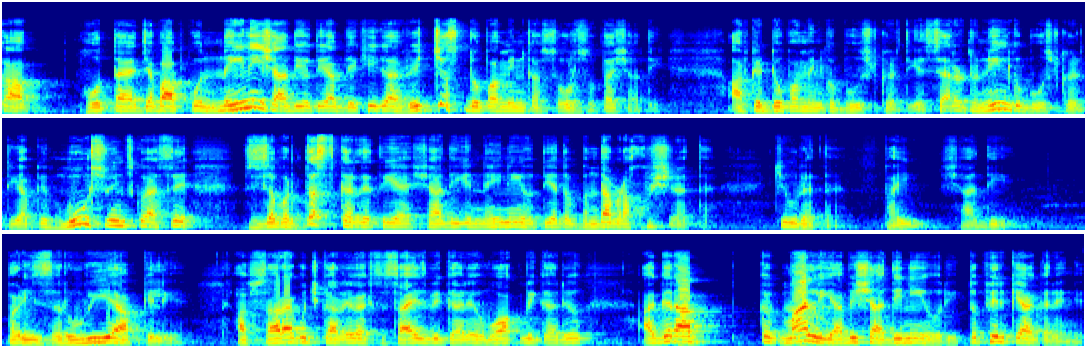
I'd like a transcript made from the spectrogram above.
का होता है, जब आपको नई नई शादी होती है, आप देखिएगा रिचेस्ट डोपामीन का सोर्स होता है शादी। आपके डोपामिन को बूस्ट करती है सेरोटोनिन को बूस्ट करती है, आपके मूड स्विंग्स को ऐसे ज़बरदस्त कर देती है, शादी की नई नई होती है तो बंदा बड़ा खुश रहता है। क्यों रहता है? भाई, शादी बड़ी ज़रूरी है आपके लिए। आप सारा कुछ कर रहे हो एक्सरसाइज भी कर रहे हो वॉक भी कर रहे हो। अगर आप मान लिया अभी शादी नहीं हो रही तो फिर क्या करेंगे?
